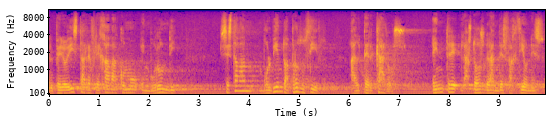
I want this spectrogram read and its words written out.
el periodista reflejaba cómo en Burundi se estaban volviendo a producir altercados entre las dos grandes facciones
